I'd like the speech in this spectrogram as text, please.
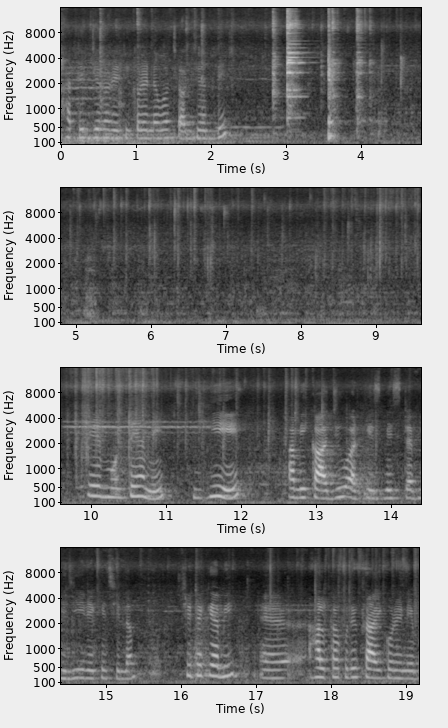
ভাতের জন্য রেডি করে নেব চটজলদি। এর মধ্যে আমি ঘিয়ে আমি কাজু আর কিশমিশটা ভিজিয়ে রেখেছিলাম। সেটাকে আমি হালকা করে ফ্রাই করে নেব।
